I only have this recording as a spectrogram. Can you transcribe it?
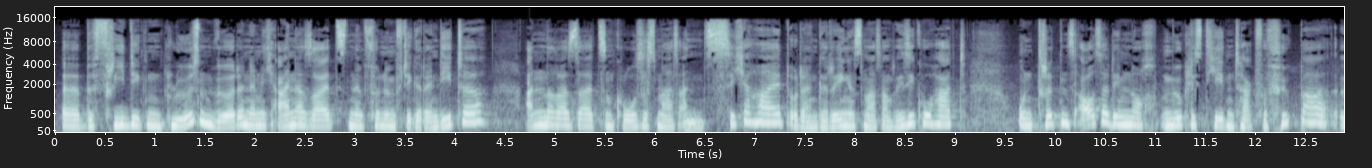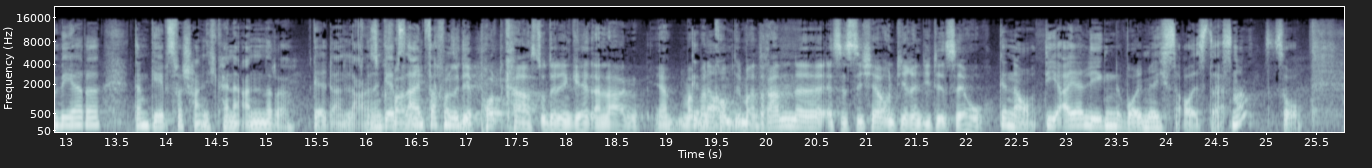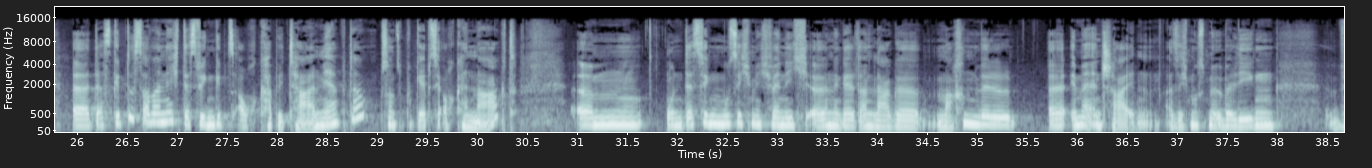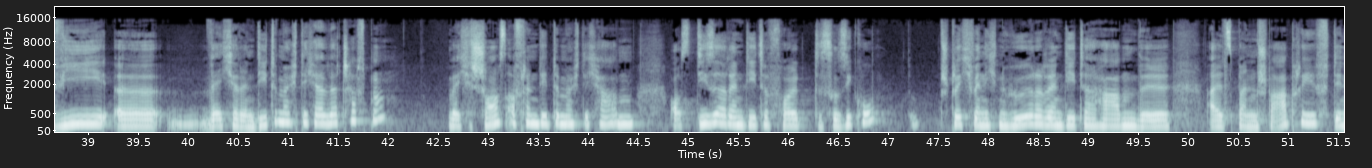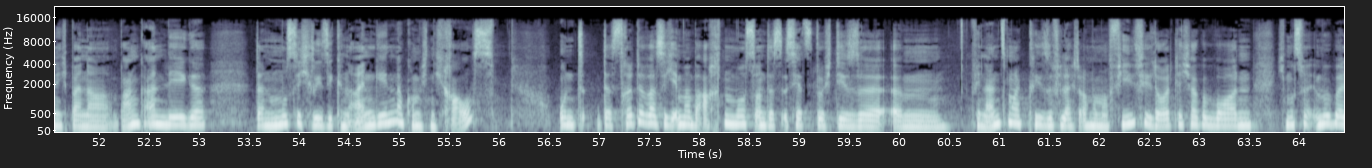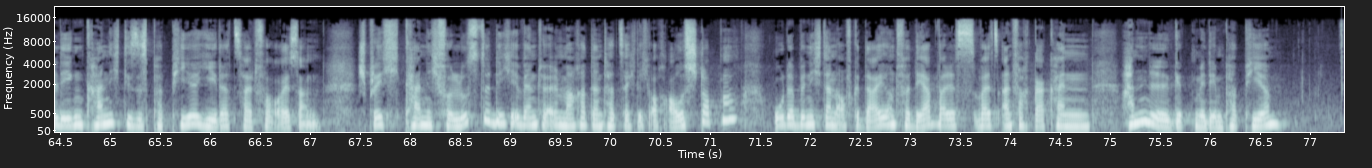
äh, befriedigend lösen würde, nämlich einerseits eine vernünftige Rendite, andererseits ein großes Maß an Sicherheit oder ein geringes Maß an Risiko hat und drittens außerdem noch möglichst jeden Tag verfügbar wäre, dann gäbe es wahrscheinlich keine andere Geldanlage. Also dann gäbe es einfach quasi nur der Podcast unter den Geldanlagen. Ja? Man, Genau. man kommt immer dran, äh, es ist sicher und die Rendite ist sehr hoch. Genau, die eierlegende Wollmilchsau ist das, ne? So. Äh, Das gibt es aber nicht, deswegen gibt es auch Kapitalmärkte, sonst gäbe es ja auch keinen Markt. Ähm, Und deswegen muss ich mich, wenn ich äh, eine Geldanlage machen will, äh, immer entscheiden. Also ich muss mir überlegen, wie, welche Rendite möchte ich erwirtschaften? Welche Chance auf Rendite möchte ich haben? Aus dieser Rendite folgt das Risiko. Sprich, wenn ich eine höhere Rendite haben will als bei einem Sparbrief, den ich bei einer Bank anlege, dann muss ich Risiken eingehen, da komme ich nicht raus. Und das Dritte, was ich immer beachten muss, und das ist jetzt durch diese ähm, Finanzmarktkrise vielleicht auch nochmal viel, viel deutlicher geworden, ich muss mir immer überlegen, kann ich dieses Papier jederzeit veräußern? Sprich, kann ich Verluste, die ich eventuell mache, dann tatsächlich auch ausstoppen? Oder bin ich dann auf Gedeih und Verderb, weil es, weil es einfach gar keinen Handel gibt mit dem Papier?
